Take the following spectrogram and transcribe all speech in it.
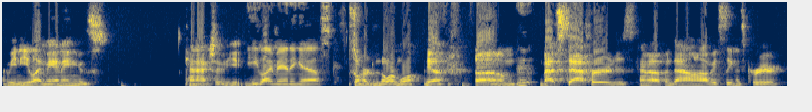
I mean, Eli Manning is kind of actually Eli Manning esque. sort of normal. Yeah. Um, Matt Stafford is kind of up and down, obviously, in his career.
